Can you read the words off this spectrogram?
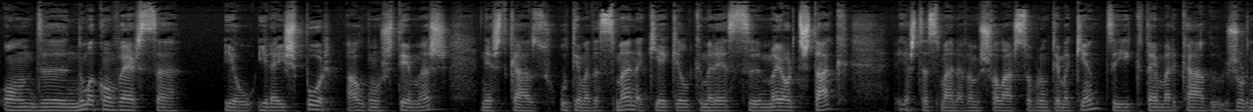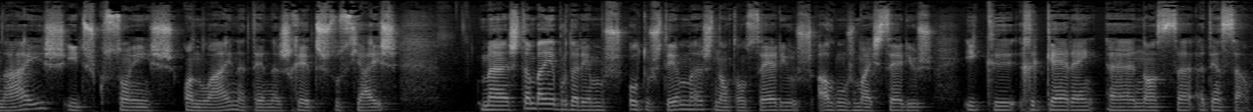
onde numa conversa eu irei expor alguns temas, neste caso o tema da semana, que é aquele que merece maior destaque. Esta semana vamos falar sobre um tema quente e que tem marcado jornais e discussões online, até nas redes sociais. Mas também abordaremos outros temas não tão sérios, alguns mais sérios e que requerem a nossa atenção.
